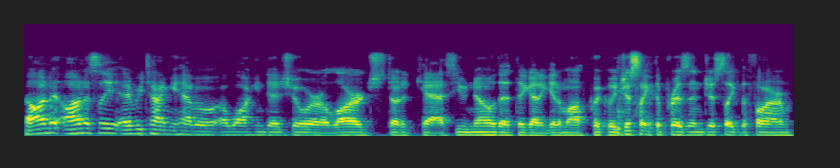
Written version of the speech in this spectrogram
Hon- honestly, every time you have a, a Walking Dead show or a large studded cast, you know that they got to get them off quickly, just like the prison, just like the farm,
